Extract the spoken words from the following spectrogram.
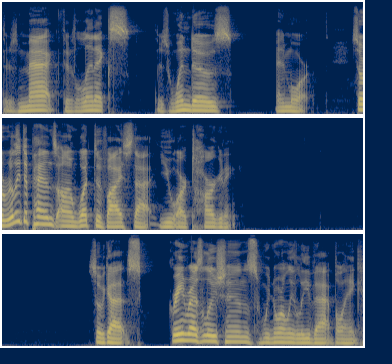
there's Mac, there's Linux, there's Windows, and more. So it really depends on what device that you are targeting. So we've got screen resolutions. We normally leave that blank.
